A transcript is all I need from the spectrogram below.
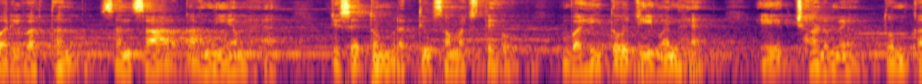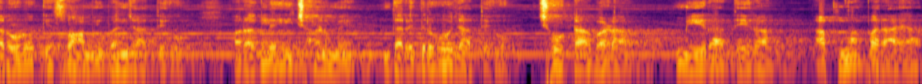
परिवर्तन संसार का नियम है, जिसे तुम मृत्यु समझते हो, वही तो जीवन है। एक क्षण में तुम करोड़ों के स्वामी बन जाते हो और अगले ही क्षण में दरिद्र हो जाते हो। छोटा, बड़ा, मेरा, तेरा, अपना, पराया,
